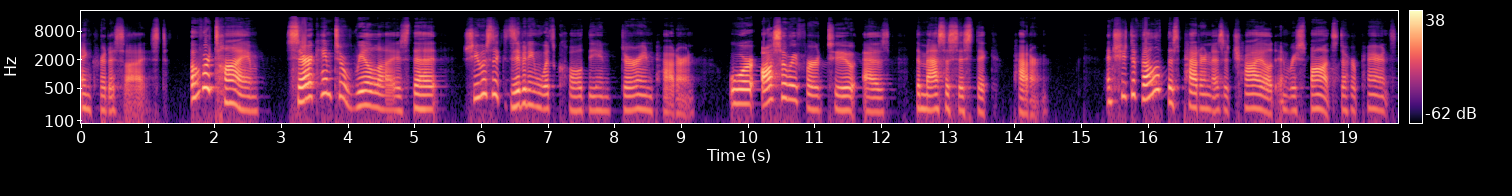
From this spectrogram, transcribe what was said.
and criticized. Over time, Sarah came to realize that she was exhibiting what's called the enduring pattern, or also referred to as the masochistic pattern. And she developed this pattern as a child in response to her parents'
